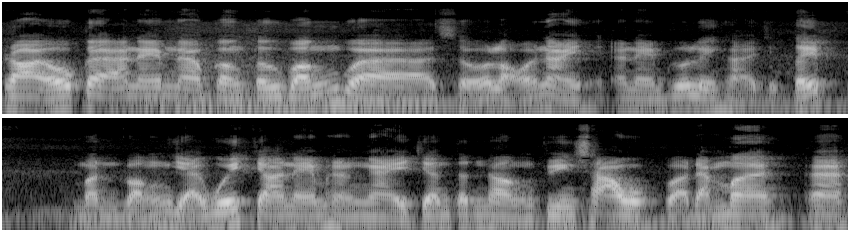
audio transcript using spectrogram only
Rồi ok anh em nào cần tư vấn về sửa lỗi này anh em cứ liên hệ trực tiếp mình vẫn giải quyết cho anh em hàng ngày trên tinh thần chuyên sâu và đam mê ha.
